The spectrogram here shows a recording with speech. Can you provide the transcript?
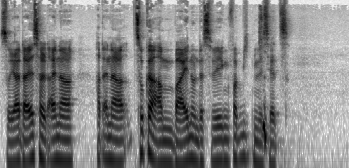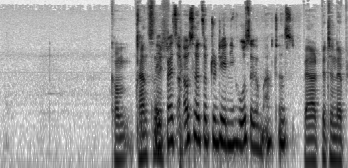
So, ja, da ist halt einer, hat einer Zucker am Bein und deswegen verbieten wir es jetzt. Komm, kannst du Ich nicht. weiß aus, als ob du dir in die Hose gemacht hast. Bernhard, bitte eine Keine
